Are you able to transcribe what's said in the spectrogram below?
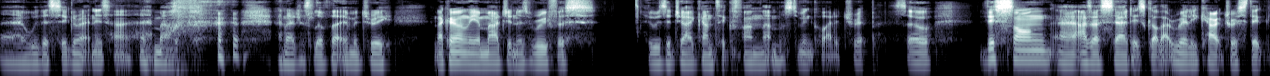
uh, with a cigarette in his ha- mouth. and I just love that imagery. And I can only imagine as Rufus who was a gigantic fan, that must have been quite a trip. So, this song, uh, as I said, it's got that really characteristic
